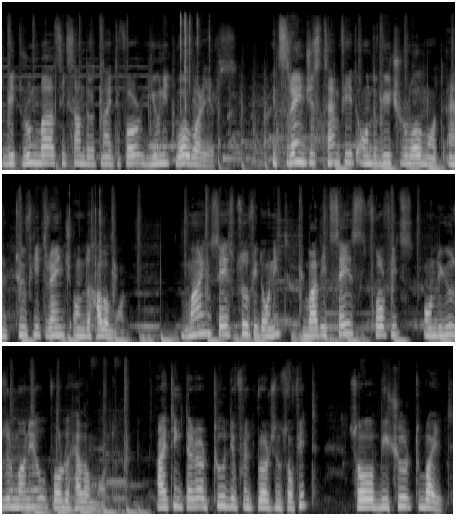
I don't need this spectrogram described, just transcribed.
with Roomba 694 you need wall barriers. Its range is 10 feet on the virtual wall mode and 2 feet range on the halo mode. Mine says 2 feet on it, but it says 4 feet on the user manual for the halo mode. I think there are two different versions of it, so be sure to buy it.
